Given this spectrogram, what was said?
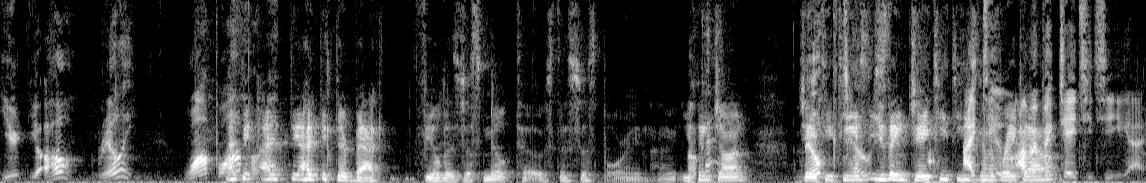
You, you oh really? Womp womp. I think. I think. I think their backfield is just milk toast. It's just boring. I mean, you think Okay. John Milk JTT's? toast? You think JTT's I going to break I'm out? a big JTT guy.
